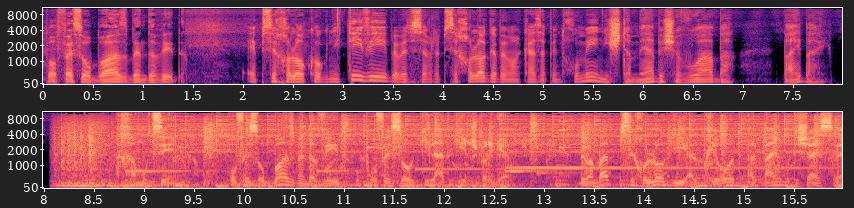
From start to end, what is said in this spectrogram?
פרופסור בועז בן דוד. פסיכולוג קוגניטיבי בבית הספר לפסיכולוגיה במרכז הבינתחומי. נשתמע בשבוע הבא. ביי ביי. החמוצים, פרופסור בועז בן דוד ופרופסור גלעד הירשברגר. במבט פסיכולוגי על בחירות 2019.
